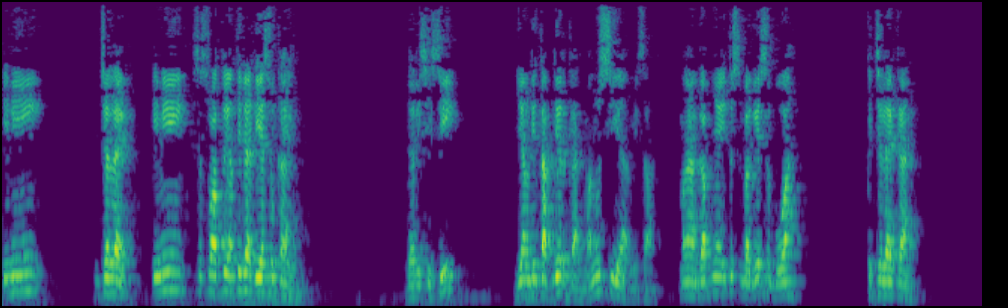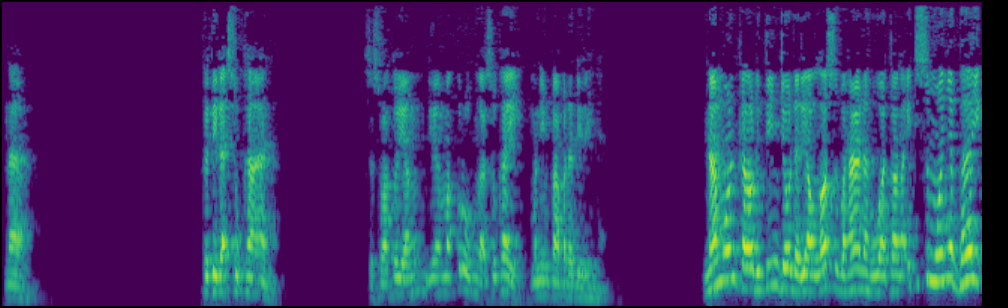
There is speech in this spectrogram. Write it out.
ini jelek. Ini sesuatu yang tidak dia sukai. Dari sisi yang ditakdirkan, manusia misalnya. Menganggapnya itu sebagai sebuah kejelekan. Nah, ketidaksukaan. Sesuatu yang dia makruh, nggak sukai menimpa pada dirinya. Namun kalau ditinjau dari Allah Subhanahu wa taala itu semuanya baik.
